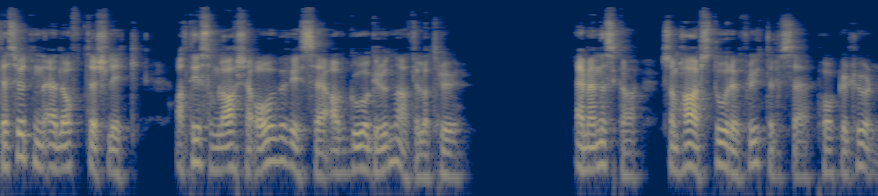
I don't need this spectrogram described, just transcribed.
Dessuten er det ofte slik at de som lar seg overbevise av gode grunner til å tro, er mennesker som har stor innflytelse på kulturen.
